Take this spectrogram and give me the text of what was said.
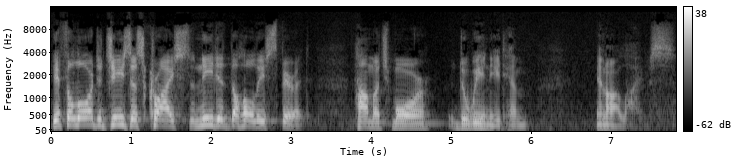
If the Lord Jesus Christ needed the Holy Spirit, how much more do we need him in our lives?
